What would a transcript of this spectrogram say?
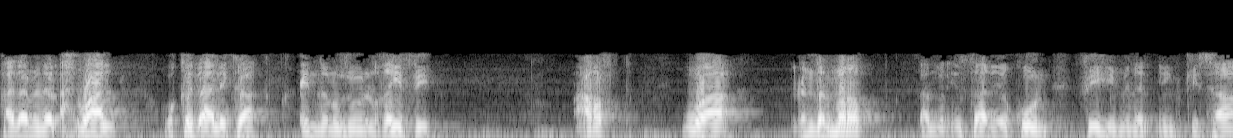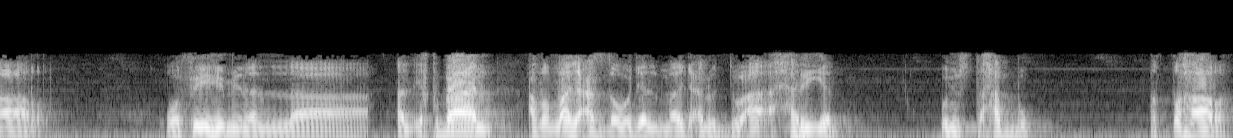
هذا من الأحوال وكذلك عند نزول الغيث عرفت؟ وعند المرض لأن الإنسان يكون فيه من الانكسار وفيه من الإقبال على الله عز وجل ما يجعل الدعاء حريا ويستحب الطهارة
